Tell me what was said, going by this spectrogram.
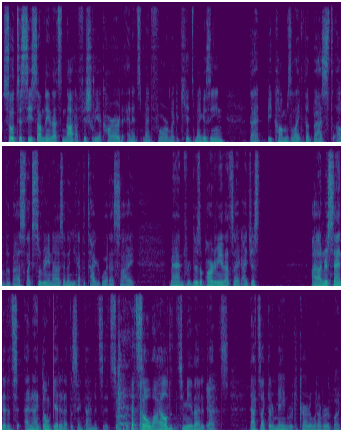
So to see something that's not officially a card and it's meant for like a kids magazine that becomes like the best of the best, like Serena's, and then you got the Tiger Wood SI. Man, for, there's a part of me that's like, I just, I understand that it's, and I don't get it at the same time. It's it's so it's so wild to me that it, yeah. that's that's like their main rookie card or whatever. But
